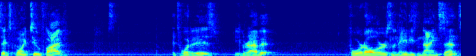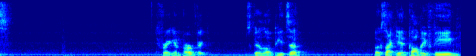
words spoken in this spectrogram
6.25. It's what it is. You grab it. $4.89. Freaking perfect. It's a good little pizza. Looks like it'd probably feed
